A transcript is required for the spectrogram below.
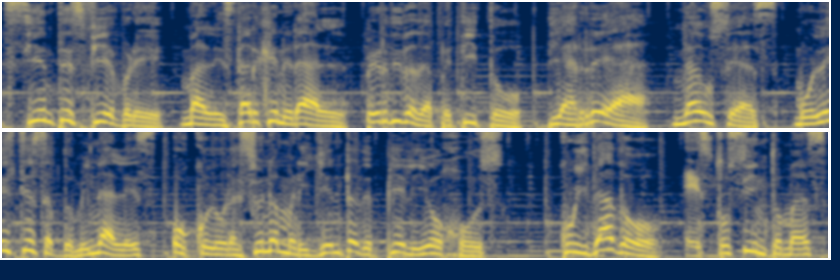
sientes fiebre, malestar general, pérdida de apetito, diarrea, náuseas, molestias abdominales o coloración amarillenta de piel y ojos. Cuidado, estos síntomas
